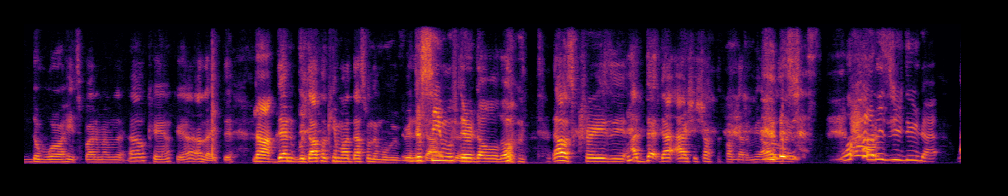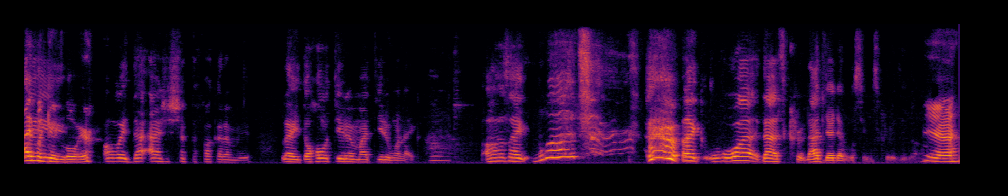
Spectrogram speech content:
the world hates Spider-Man. I was like, oh, okay, okay, I, I liked it. Nah, Then when Doc Ock came out, that's when the movie really. the scene with good. Daredevil though. That was crazy. I, that, that actually shocked the fuck out of me. I was like, just- what? How did you do that? I'm a good lawyer. Oh wait, that actually shook the fuck out of me. Like the whole theater in my theater went like, I was like, what? like what? That's cra- that Daredevil scene was crazy. Though. Yeah.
